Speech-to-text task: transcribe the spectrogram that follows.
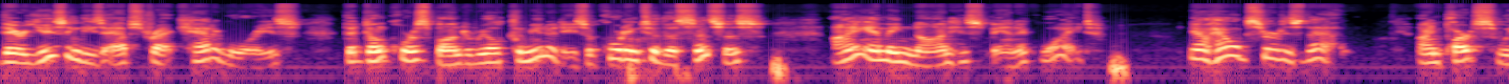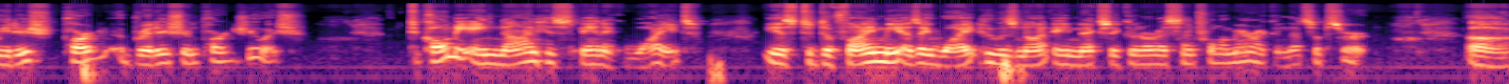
they're using these abstract categories that don't correspond to real communities. According to the census, I am a non Hispanic white. Now, how absurd is that? I'm part Swedish, part British, and part Jewish. To call me a non Hispanic white is to define me as a white who is not a Mexican or a Central American. That's absurd. Uh,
